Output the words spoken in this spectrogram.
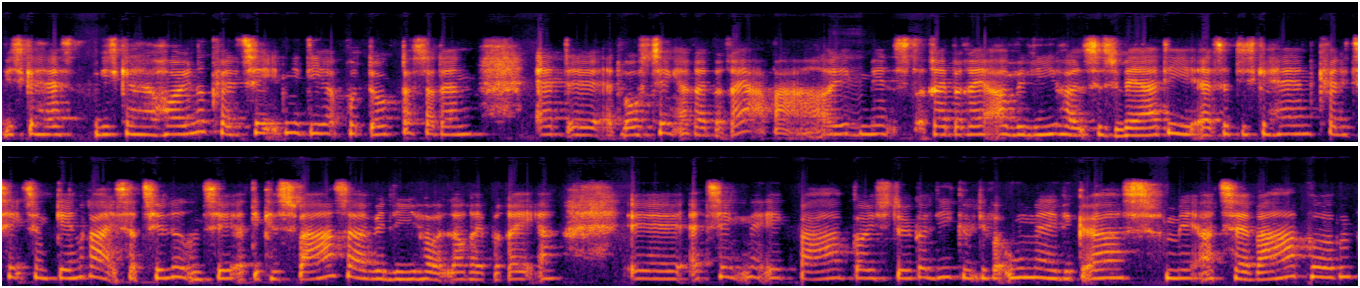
vi, skal have, vi skal have højnet kvaliteten i de her produkter, sådan at, øh, at vores ting er reparerbare, og ikke mm. mindst reparerer og vedligeholdelsesværdige. Altså de skal have en kvalitet, som genrejser tilliden til, at det kan svare sig at vedligeholde og reparere. Øh, at tingene ikke bare går i stykker ligegyldigt, hvor umage vi gør os med at tage vare på dem,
